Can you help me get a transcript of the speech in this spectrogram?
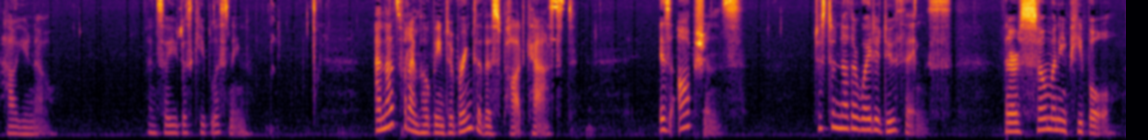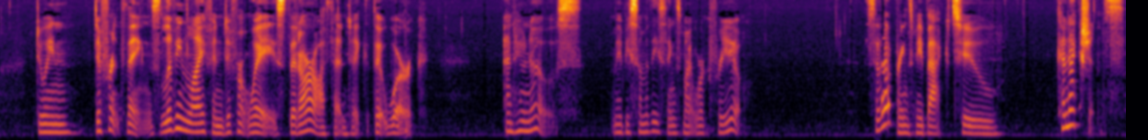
how you know. And so you just keep listening. And that's what I'm hoping to bring to this podcast is options. Just another way to do things. There are so many people doing different things, living life in different ways that are authentic, that work. And who knows? Maybe some of these things might work for you. So that brings me back to connections.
